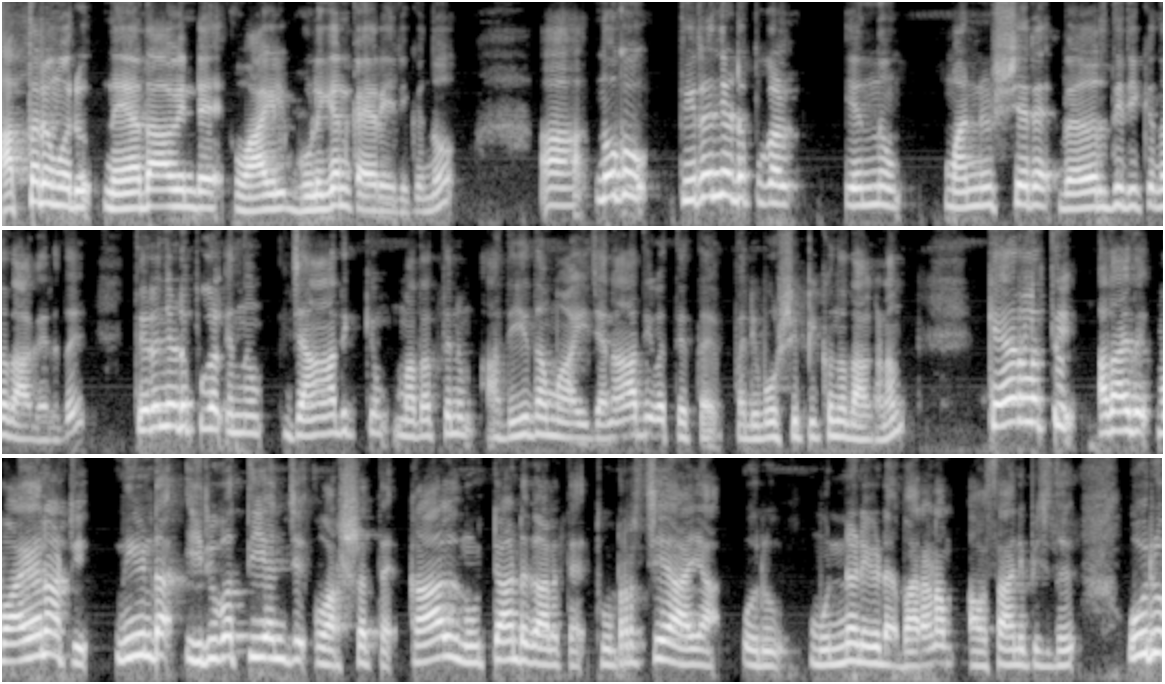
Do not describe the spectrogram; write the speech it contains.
അത്തരമൊരു നേതാവിന്റെ വായിൽ ഗുളികൻ കയറിയിരിക്കുന്നു. നോക്കൂ തിരഞ്ഞെടുപ്പുകൾ എന്നും മനുഷ്യരെ വേർതിരിക്കുന്നതാകരുത്. തിരഞ്ഞെടുപ്പുകൾ എന്നും ജാതിക്കും മതത്തിനും അതീതമായി ജനാധിപത്യത്തെ പരിപോഷിപ്പിക്കുന്നതാകണം. കേരളത്തിൽ അതായത് വയനാട്ടിൽ നീണ്ട ഇരുപത്തിയഞ്ച് വർഷത്തെ കാൽ നൂറ്റാണ്ട് കാലത്തെ തുടർച്ചയായ ഒരു മുന്നണിയുടെ ഭരണം അവസാനിപ്പിച്ചത് ഒരു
